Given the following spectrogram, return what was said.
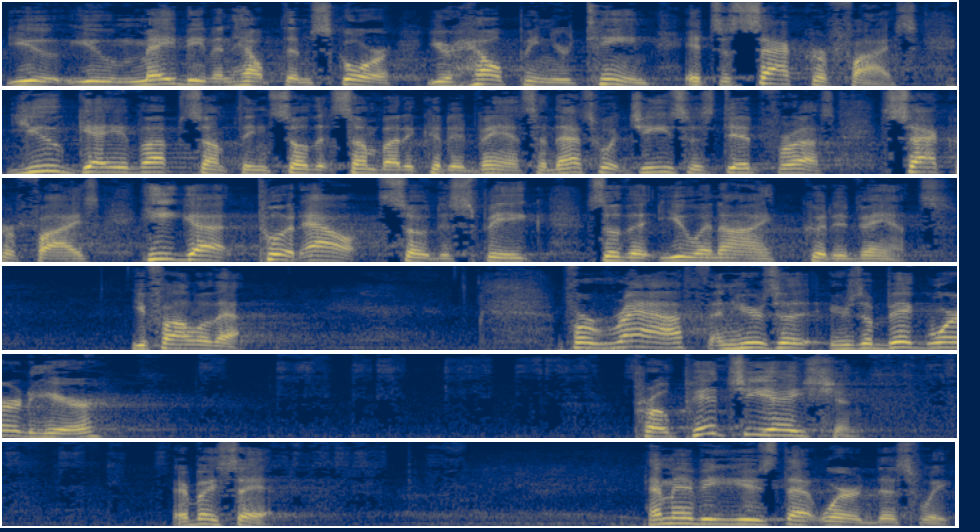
You, you maybe even helped them score. You're helping your team. It's a sacrifice. You gave up something so that somebody could advance. And that's what Jesus did for us. Sacrifice. He got put out, so to speak, so that you and I could advance. You follow that? For wrath, and here's a, here's a big word here propitiation. Everybody say it. How many of you used that word this week?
